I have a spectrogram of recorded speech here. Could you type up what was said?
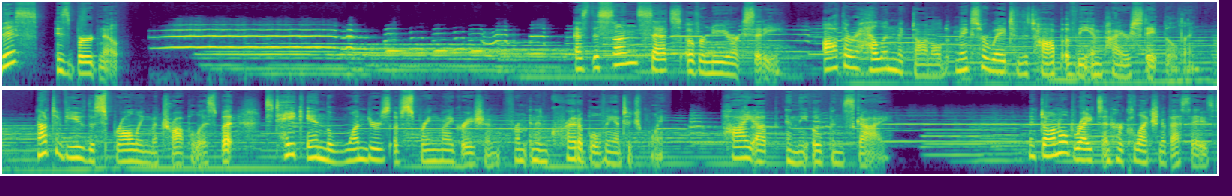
This is BirdNote. As the sun sets over New York City, author Helen Macdonald makes her way to the top of the Empire State Building. Not to view the sprawling metropolis, but to take in the wonders of spring migration from an incredible vantage point, high up in the open sky. Macdonald writes in her collection of essays,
